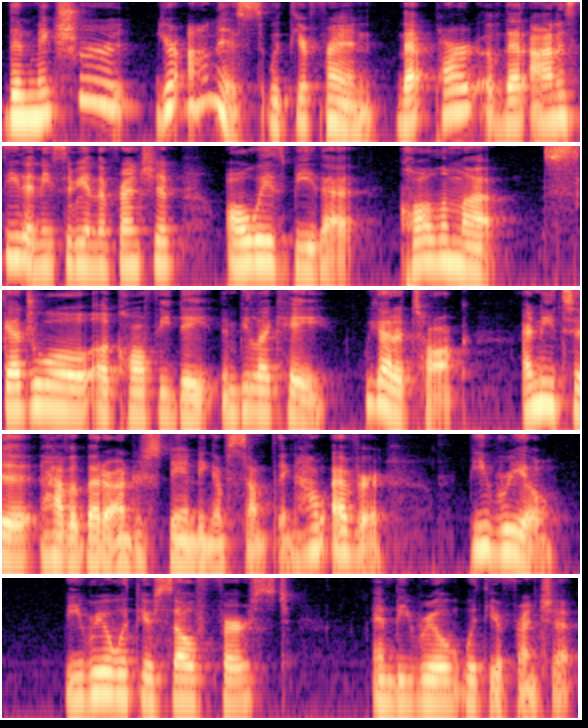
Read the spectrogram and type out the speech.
then make sure you're honest with your friend. That part of that honesty that needs to be in the friendship, always be that. Call them up, schedule a coffee date, and be like, hey, we got to talk. I need to have a better understanding of something. However, be real. Be real with yourself first and be real with your friendship.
